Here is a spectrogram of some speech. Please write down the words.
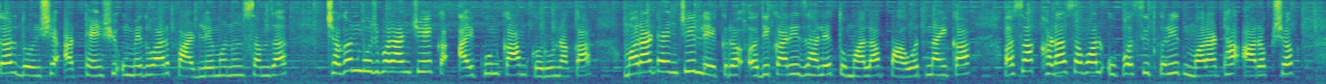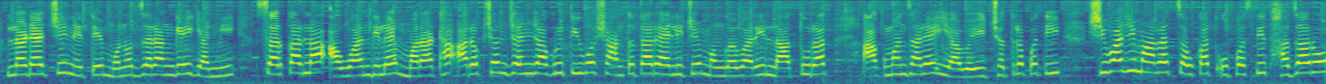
तर दोनशे अठ्ठ्याऐंशी उमेदवार पाडले म्हणून समजा छगन भुजबळांचे ऐकून काम करू नका मराठ्यांची लेकरं अधिकारी झाले तुम्हाला पावत नाही का? असा खडा सवाल उपस्थित करीत मराठा आरक्षक लढ्याचे नेते मनोज जरांगे यांनी सरकारला आव्हान दिले मराठा आरक्षण जनजागृती व शांतता रॅलीचे मंगळवारी लातूरात आगमन झाले. यावेळी छत्रपती शिवाजी महाराज चौकात उपस्थित हजारो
